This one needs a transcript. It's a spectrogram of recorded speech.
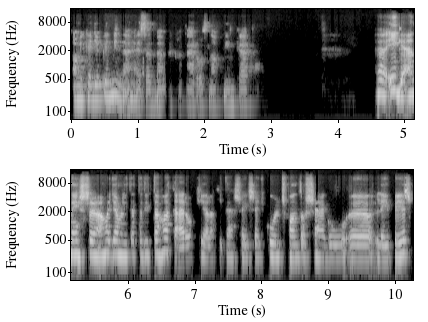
amik egyébként minden helyzetben meghatároznak minket. Igen, és ahogy említetted, itt a határok kialakítása is egy kulcsfontosságú lépés.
